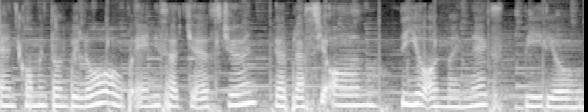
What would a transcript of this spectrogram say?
and comment down below of any suggestion. God bless you all. See you on my next video.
